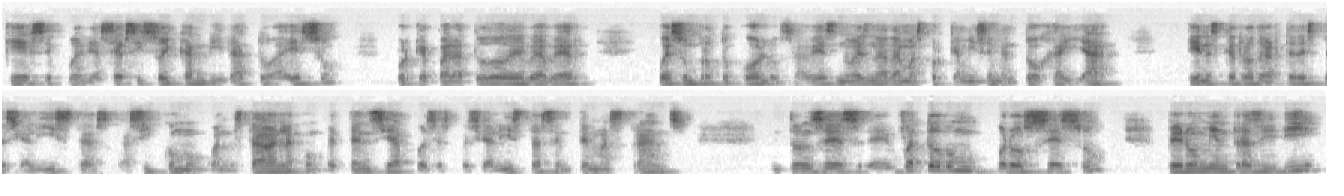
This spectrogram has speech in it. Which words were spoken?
qué se puede hacer, si soy candidato a eso, porque para todo debe haber pues un protocolo, ¿sabes? No es nada más porque a mí se me antoja y ya tienes que rodearte de especialistas, así como cuando estaba en la competencia, pues especialistas en temas trans. Entonces, eh, fue todo un proceso, pero mientras viví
